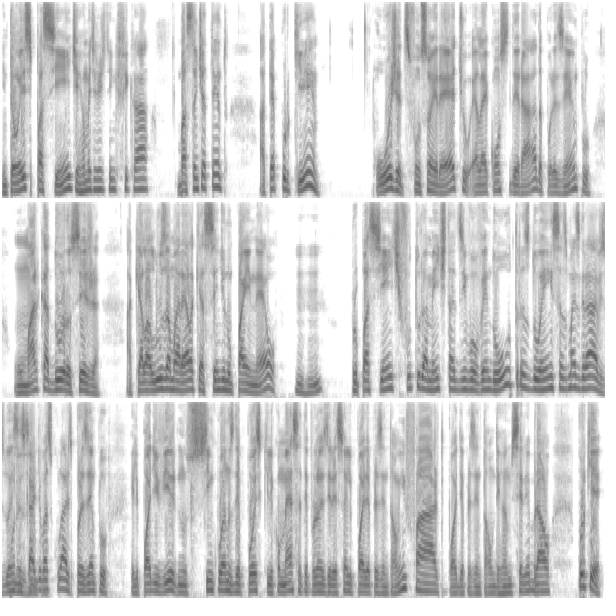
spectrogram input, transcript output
Então esse paciente realmente a gente tem que ficar bastante atento, até porque hoje a disfunção erétil ela é considerada, por exemplo, um marcador, ou seja, aquela luz amarela que acende no painel uhum. para o paciente futuramente estar tá desenvolvendo outras doenças mais graves, doenças por cardiovasculares. Por exemplo, ele pode vir nos cinco anos depois que ele começa a ter problemas de direção, ele pode apresentar um infarto, pode apresentar um derrame cerebral. Por quê?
